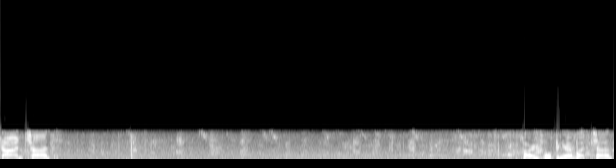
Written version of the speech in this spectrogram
Come on, Chance. Barnes whooping her butt, Chance.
